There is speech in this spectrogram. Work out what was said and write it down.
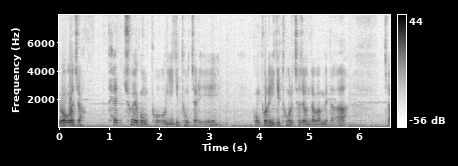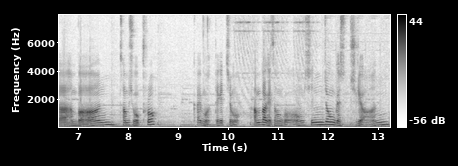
요거죠. 태초의 공포. 2기통짜리. 공포는 2기통으로 찾아온다고 합니다. 자 한번 35%? 까이 뭐 되겠지 뭐. 한방에 성공 신종 괴수 출연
